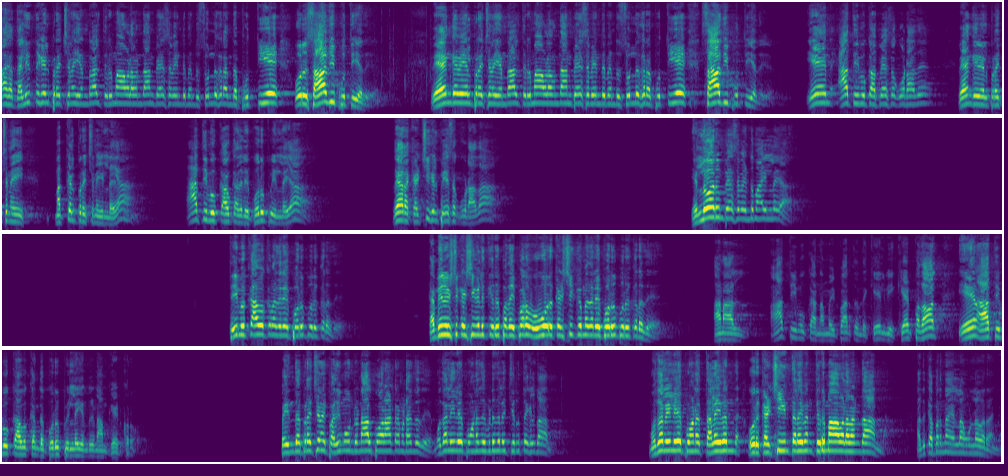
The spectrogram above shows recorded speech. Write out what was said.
ஆக தலித்துகள் பிரச்சனை என்றால் திருமாவளவன் தான் பேச வேண்டும் என்று சொல்லுகிற அந்த புத்தியே ஒரு சாதி புத்தி அது. வேங்கவேல் பிரச்சனை என்றால் திருமாவளவன் தான் பேச வேண்டும் என்று சொல்லுகிற புத்தியே சாதி புத்தி அது. ஏன் அதிமுக பேசக்கூடாது? வேங்கவேல் பிரச்சனை மக்கள் பிரச்சனை இல்லையா? அதிமுகவுக்கு அதில் பொறுப்பு இல்லையா? வேற கட்சிகள் பேசக்கூடாதா? எல்லோரும் பேச வேண்டுமா இல்லையா? திமுகவுக்கும் அதிலே பொறுப்பு இருக்கிறது. கம்யூனிஸ்ட் கட்சிகளுக்கு இருப்பதைப் போல ஒவ்வொரு கட்சிக்கும் அதிலே பொறுப்பு இருக்கிறது. ஆனால் அதிமுக நம்மை பார்த்து அந்த கேள்வியை கேட்பதால் ஏன் அதிமுகவுக்கு அந்த பொறுப்பு இல்லை என்று நாம் கேட்கிறோம். இப்ப இந்த பிரச்சனை பதிமூன்று நாள் போராட்டம் நடந்தது. முதலிலே போனது விடுதலை சிறுத்தைகள் தான். முதலிலே போன தலைவன் ஒரு கட்சியின் தலைவன் திருமாவளவன் தான். அதுக்கப்புறம் தான் எல்லாம் உள்ள வராங்க.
